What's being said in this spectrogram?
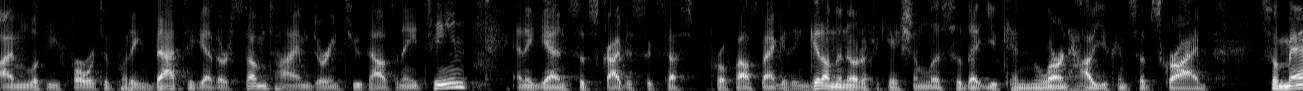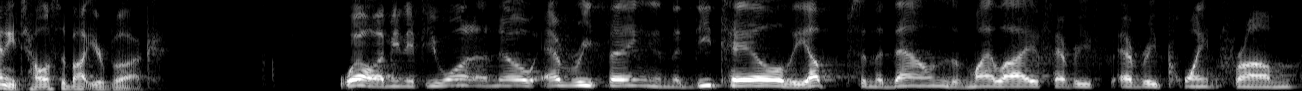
I'm looking forward to putting that together sometime during 2018. And again, subscribe to Success Profiles Magazine. Get on the notification list so that you can learn how you can subscribe. So, Manny, tell us about your book. Well, I mean, if you want to know everything in the detail, the ups and the downs of my life, every every point from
